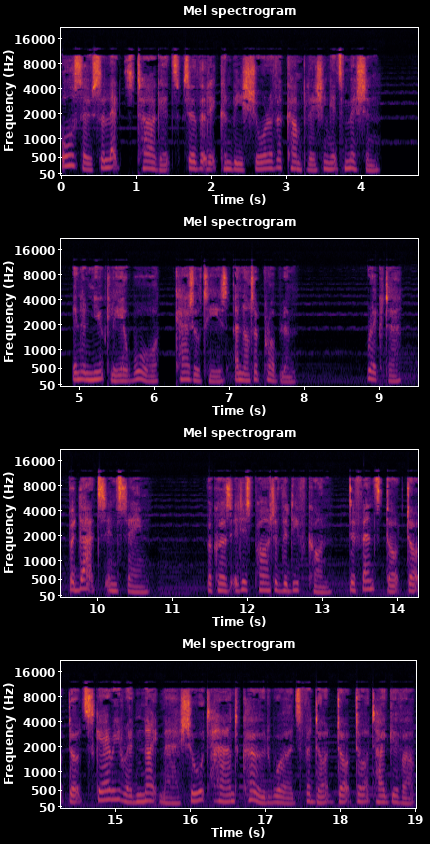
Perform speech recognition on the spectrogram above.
also selects targets so that it can be sure of accomplishing its mission. In a nuclear war, casualties are not a problem. Richter, but that's insane. Because it is part of the DEFCON, defense dot dot dot scary red nightmare shorthand code words for dot dot dot I give up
